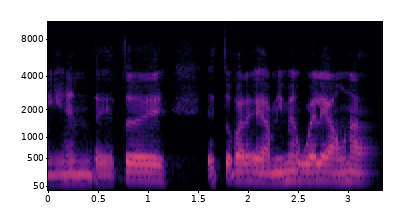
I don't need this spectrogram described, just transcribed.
Mi gente, esto, es, esto para, a mí me huele a una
